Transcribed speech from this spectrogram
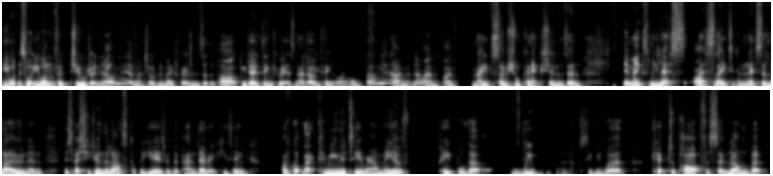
you, it's what you want for children. You know, oh yeah, my children made friends at the park. You don't think of it as an adult. You think, oh, oh yeah, I'm no, I'm, I've made social connections, and it makes me less isolated and less alone. And especially during the last couple of years with the pandemic, you think, I've got that community around me of people that we obviously we were kept apart for so long, but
